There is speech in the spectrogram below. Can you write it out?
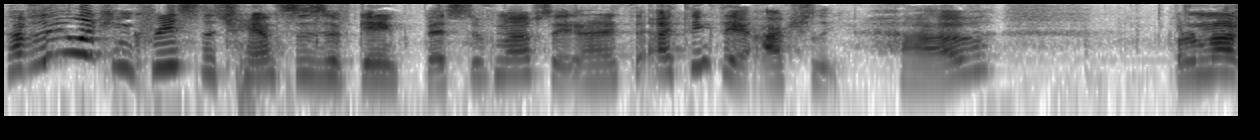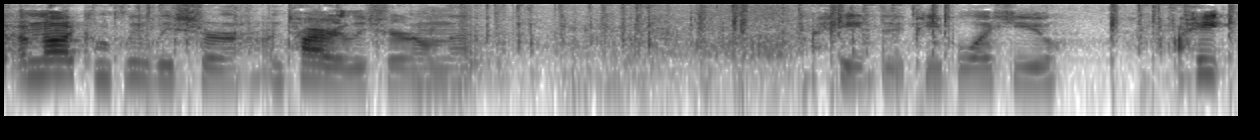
Have they, like, increased the chances of getting festive maps? I, th I think they actually have. But I'm not, I'm not completely sure. Entirely sure on that. I hate the people like you. I hate...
